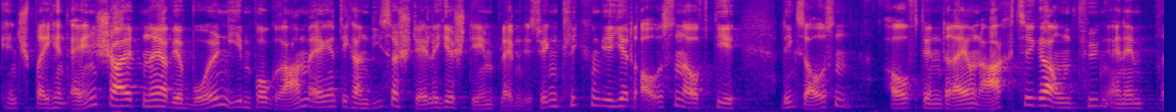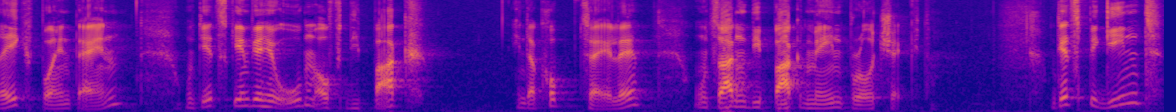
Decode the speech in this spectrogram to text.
entsprechend einschalten. Naja, wir wollen im Programm eigentlich an dieser Stelle hier stehen bleiben. Deswegen klicken wir hier draußen auf die links außen auf den 83er und fügen einen Breakpoint ein. Und jetzt gehen wir hier oben auf Debug in der Kopfzeile und sagen Debug Main Project. Und jetzt beginnt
